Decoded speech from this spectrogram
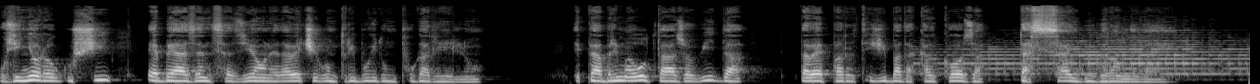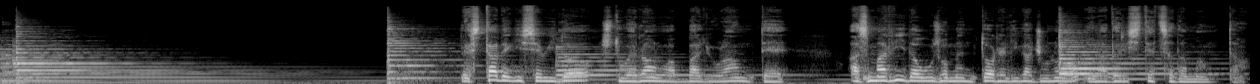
il signore Augusci ebbe la sensazione di averci contribuito un pocarello e per la prima volta nella sua vita di aver partecipato a qualcosa d'assai più grande che era. L'estate che vidò stu verano abbagliulante, a smarrita uso mentore li cagionò una tristezza da manta.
